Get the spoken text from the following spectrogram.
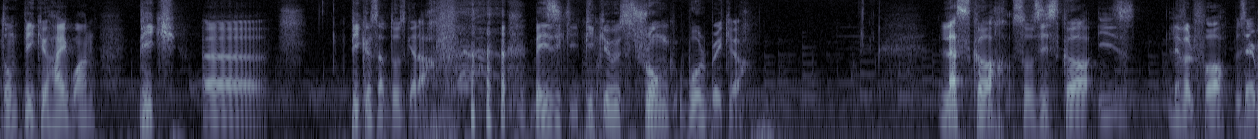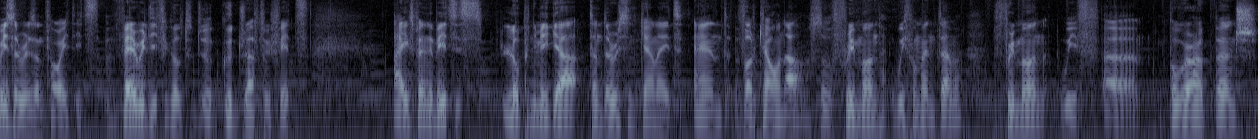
Don't pick a high one. Pick uh, pick a Zapdos Galar. Basically, pick a strong wall breaker. Last score, so this score is level 4. There is a reason for it. It's very difficult to do a good draft with it. I explain a bit, it's Lopunny Mega, Thundurus Incarnate and Volcarona. So Fremon with momentum, Fremon with uh, Power Up Punch,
